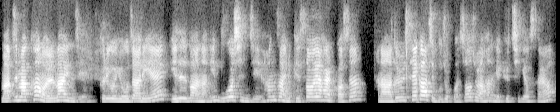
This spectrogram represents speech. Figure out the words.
마지막 항 얼마인지 그리고 요 자리에 일반항이 무엇인지 항상 이렇게 써야 할 것은 하나 둘 세 가지 무조건 써줘야 하는 게 규칙이었어요.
